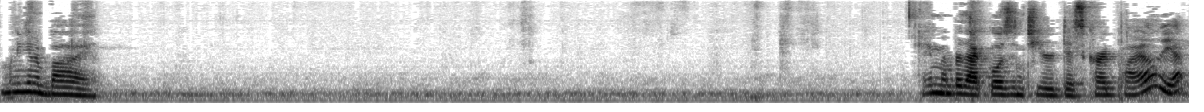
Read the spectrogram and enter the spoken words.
What are you gonna buy? Okay, remember that goes into your discard pile. Yep,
